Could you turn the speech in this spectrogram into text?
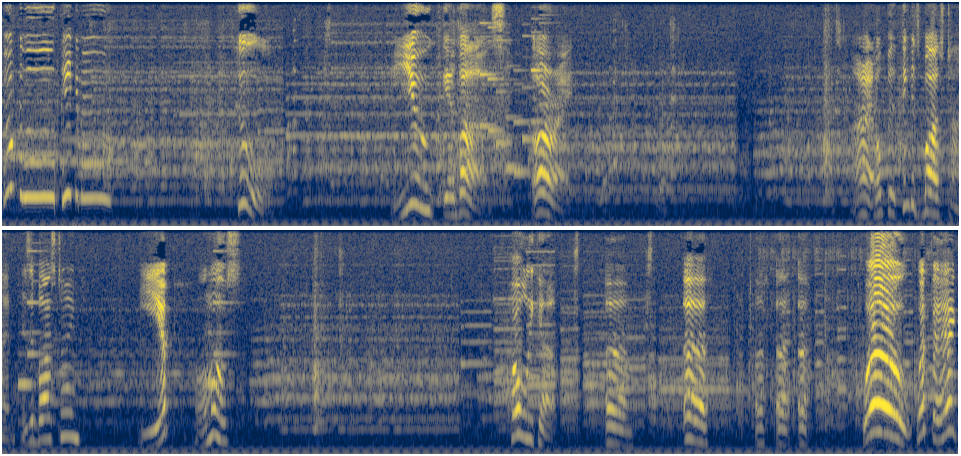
Peekaboo, peekaboo. Cool. You get a buzz. Alright. Alright, hope it think it's boss time. Is it boss time? Yep, almost. Holy cow. Um uh uh uh uh Whoa! What the heck?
